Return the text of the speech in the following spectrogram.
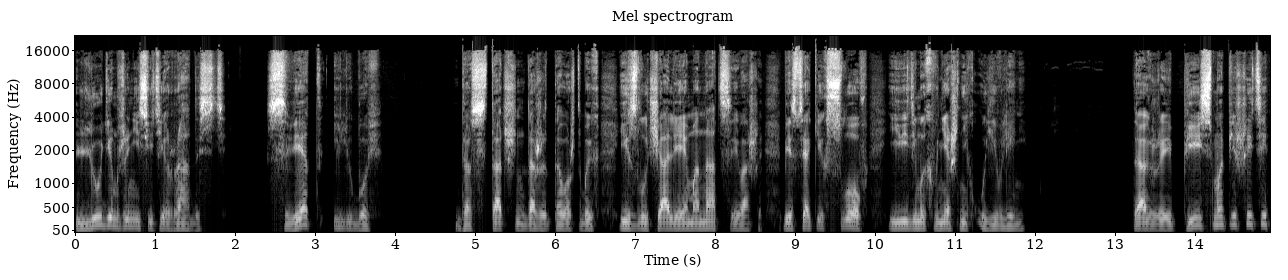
Людям же несите радость, свет и любовь. Достаточно даже того, чтобы их излучали эманации ваши, без всяких слов и видимых внешних уявлений. Также и письма пишите,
